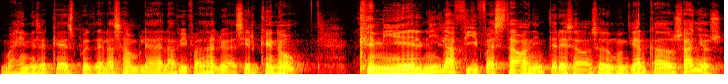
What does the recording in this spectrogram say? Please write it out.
Imagínese que después de la asamblea de la FIFA salió a decir que no, que ni él ni la FIFA estaban interesados en un mundial cada dos años,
